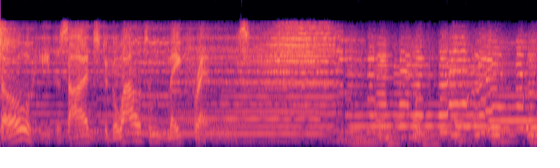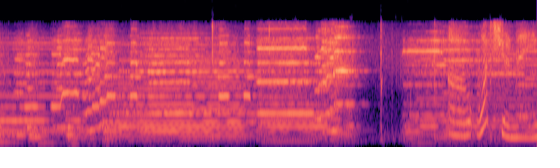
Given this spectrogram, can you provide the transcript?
So he decides to go out and make friends. Uh, what's your name?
